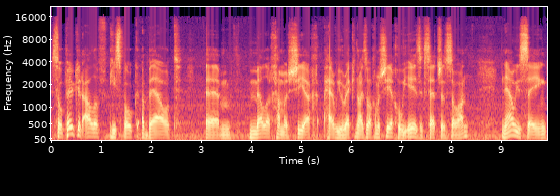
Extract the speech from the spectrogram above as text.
So Perikid Aleph, he spoke about. Um, Melech HaMashiach, how we recognize Melech HaMashiach, who he is, etc., and so on. Now he's saying,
